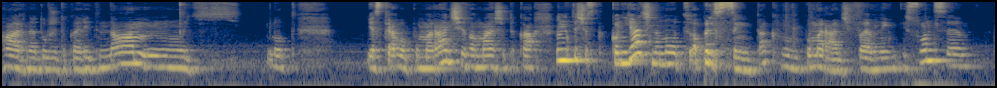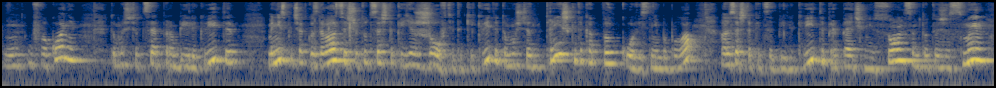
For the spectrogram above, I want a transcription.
гарна, дуже така й- ну, от, яскраво помаранчева, майже така, ну не те, що коньячна, ну от апельсин, так? Помаранч певний. І сонце у флаконі, тому що це про білі квіти. Мені спочатку здавалося, що тут все ж таки є жовті такі квіти, тому що трішки така пилковість ніби була, але все ж таки це білі квіти, припечені сонцем, тут і жасмин.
